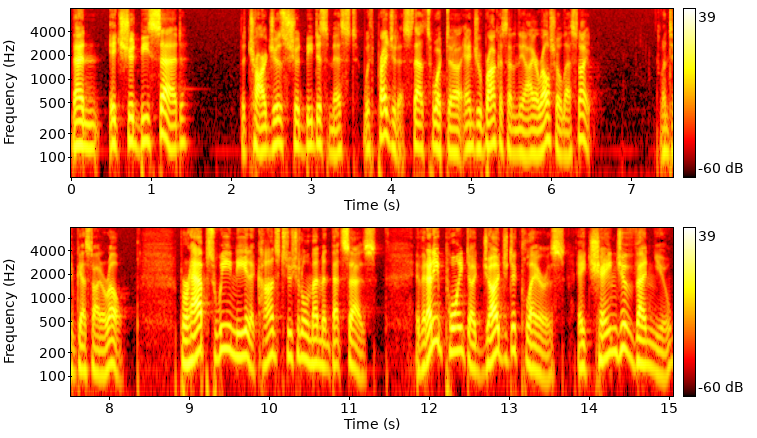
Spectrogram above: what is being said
then it should be said the charges should be dismissed with prejudice. That's what uh, Andrew Branca said on the IRL show last night on Timcast IRL. Perhaps we need a constitutional amendment that says if at any point a judge declares a change of venue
